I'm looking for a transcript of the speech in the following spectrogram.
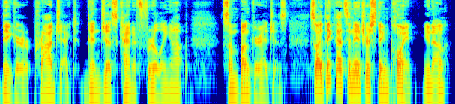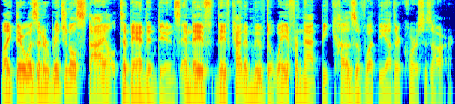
bigger project than just kind of frilling up some bunker edges. So I think that's an interesting point, you know? Like there was an original style to Bandon Dunes and they've they've kind of moved away from that because of what the other courses are.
